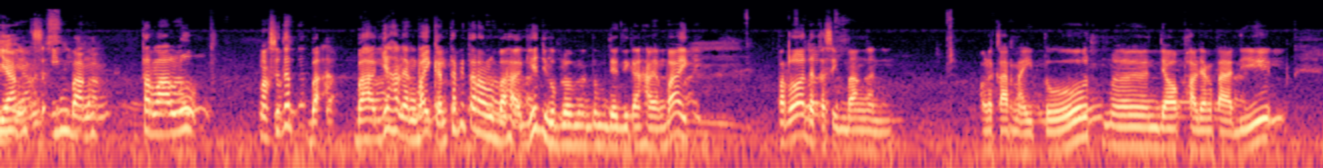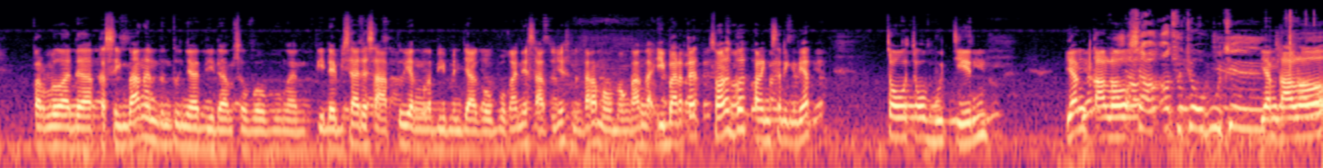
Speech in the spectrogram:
yang seimbang. Terlalu maksudnya ba- bahagia hal yang baik kan? Tapi terlalu bahagia juga belum tentu menjadikan hal yang baik. Perlu ada keseimbangan. Oleh karena itu menjawab hal yang tadi perlu ada keseimbangan tentunya di dalam sebuah hubungan. Tidak bisa ada satu yang lebih menjaga hubungannya satunya sementara mau mau enggak enggak ibaratnya soalnya gue paling sering lihat cowok-cowok bucin yang kalau yang kalau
